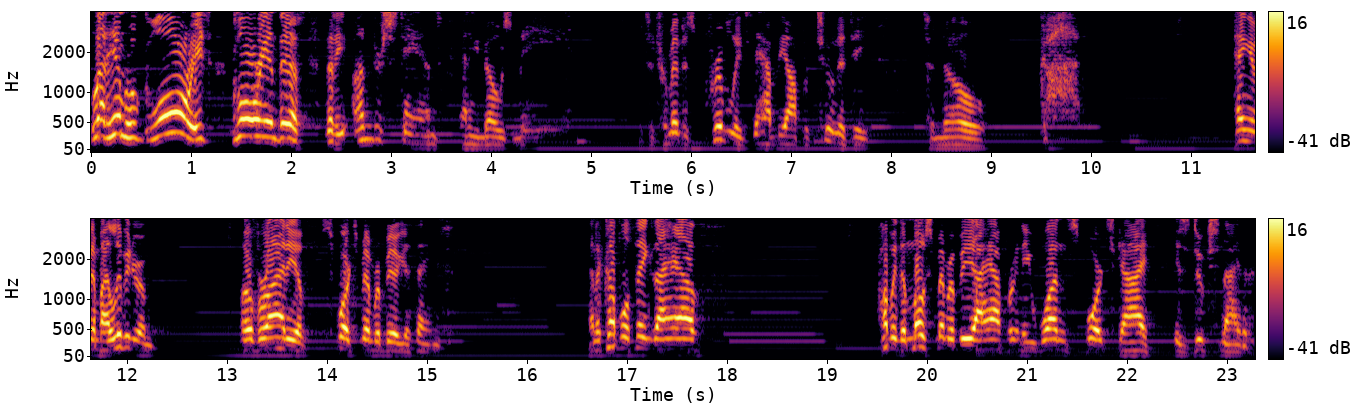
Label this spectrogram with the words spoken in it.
let him who glories glory in this, that he understands and he knows me. It's a tremendous privilege to have the opportunity to know God. Hanging in my living room a variety of sports memorabilia things. And a couple of things I have, probably the most memorabilia I have for any one sports guy is Duke Snider.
